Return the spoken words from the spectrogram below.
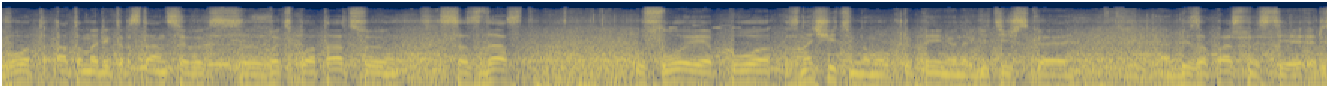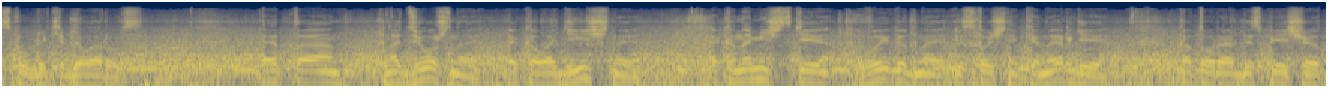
Вот атомная электростанция в эксплуатацию создаст условия по значительному укреплению энергетической безопасности Республики Беларусь это надежный, экологичный, экономически выгодный источник энергии, который обеспечивает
